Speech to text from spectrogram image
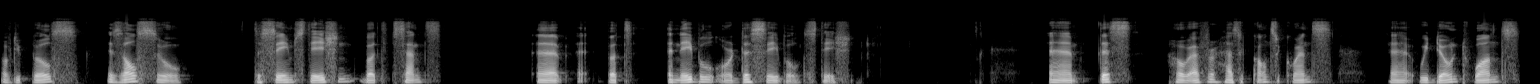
of the pulse is also the same station but sent uh, but enable or disable the station. Um, this however has a consequence uh, we don't want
